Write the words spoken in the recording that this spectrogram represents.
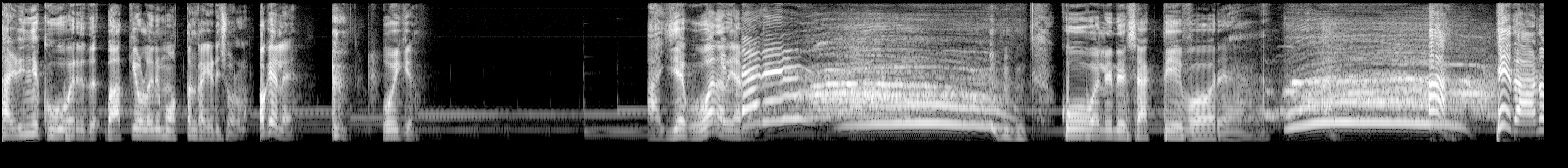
കഴിഞ്ഞ് കൂവരുത്. ബാക്കിയുള്ളതിന് മൊത്തം കൈയടിച്ചോളണം. ഓക്കെ അല്ലേ? കൂവിക്ക് അയ്യേ കൂവാൻ അറിയാൻ കൂവലിന് ശക്തി പോരാ. ഇതാണ്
